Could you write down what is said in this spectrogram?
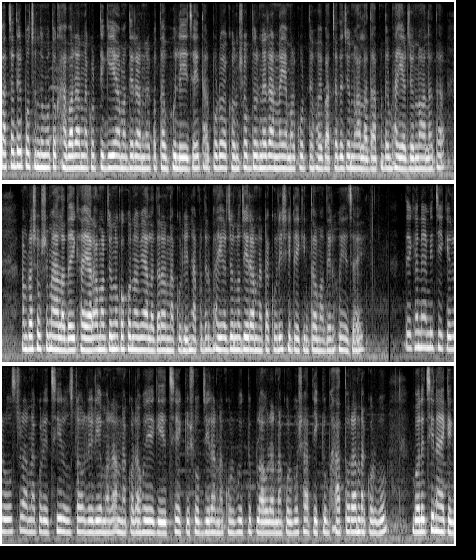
বাচ্চাদের পছন্দ মতো খাবার রান্না করতে গিয়ে আমাদের রান্নার কথা ভুলে যায়। তারপরও এখন সব ধরনের রান্নাই আমার করতে হয়। বাচ্চাদের জন্য আলাদা, আপনাদের ভাইয়ের জন্য আলাদা। আমরা সবসময় আলাদাই খাই। আর আমার জন্য কখনো আমি আলাদা রান্না করি না। আপনাদের ভাইয়ের জন্য যে রান্নাটা করি, সেটাই কিন্তু আমাদের হয়ে যায়। তো এখানে আমি চিকেন রোস্ট রান্না করেছি। রোস্টটা অলরেডি আমার রান্না করা হয়ে গিয়েছে। একটু সবজি রান্না করব, একটু পোলাও রান্না করব, সাথে একটু ভাতও রান্না করব। বলেছি না, এক এক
